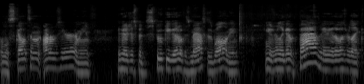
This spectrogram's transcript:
little skeleton arms here. I mean, he could have just been spooky good with his mask as well. I mean, he was really good with paths. Maybe those were like,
